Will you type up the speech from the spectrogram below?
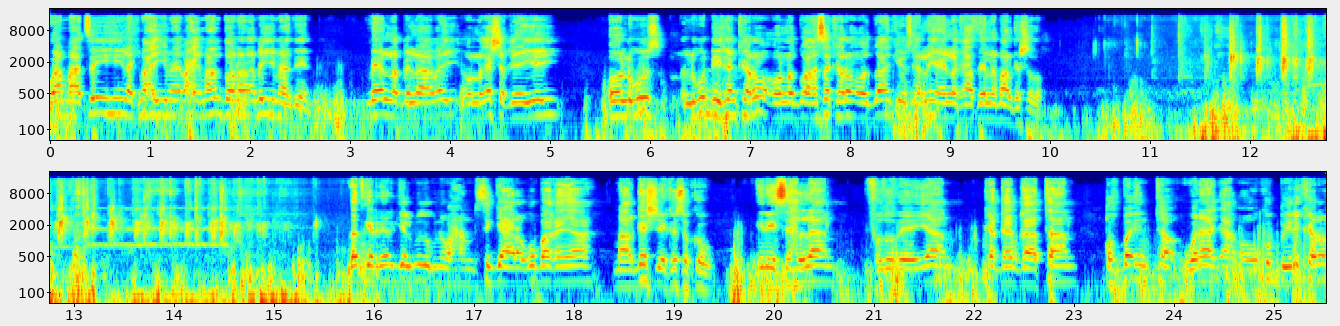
waa mahadsan yihiin laakiin waxay imaan doonaan ama yimaadeen. Meel la bilaabay oo laga shaqeeyey oo lagu dhiiran karo oo la go'aansan karo oo go'aankii u sahlan yahay in la qaato in la maalgashado dadka reer galmudugna waxaan si gaara ugu baaqayaa maalgashiga ka sokow inay sahlaan fududeeyaan ka qayb qaataan qofba inta wanaag ah oo uu ku biiri karo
